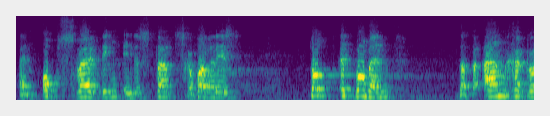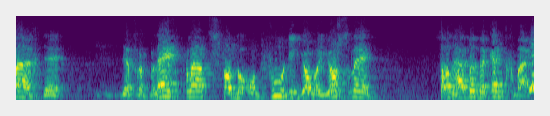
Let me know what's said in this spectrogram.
en opsluiting in de staatsgevangenis tot het moment dat de aangeklaagde de verblijfplaats van de ontvoerde jonge Josle zal hebben bekendgemaakt.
